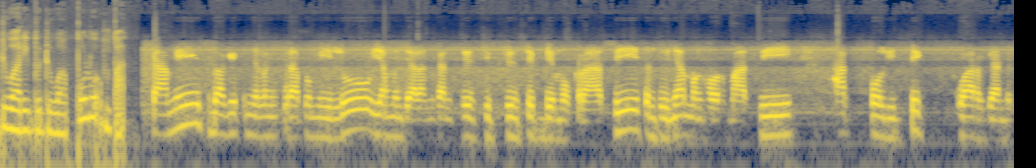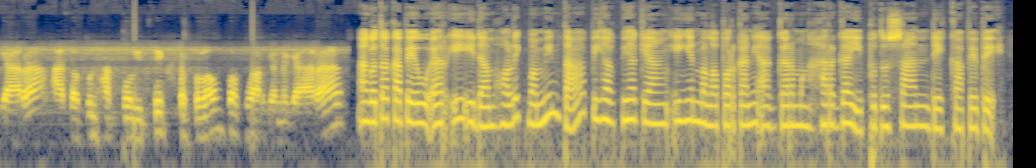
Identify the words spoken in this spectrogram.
2024 kami sebagai penyelenggara pemilu yang menjalankan prinsip-prinsip demokrasi tentunya menghormati hak politik warga negara ataupun hak politik sekelompok warga negara. Anggota KPU RI Idam Holik meminta pihak-pihak yang ingin melaporkannya agar menghargai putusan DKPP.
